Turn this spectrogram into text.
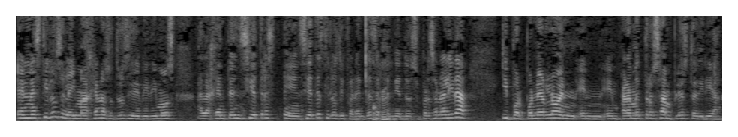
En estilos de la imagen nosotros dividimos a la gente en siete, en siete estilos diferentes dependiendo de su personalidad. Y por ponerlo en, en- en parámetros amplios, te diría,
